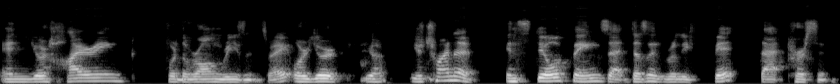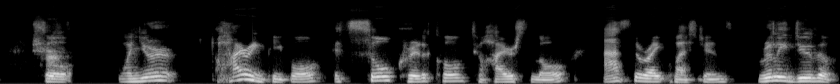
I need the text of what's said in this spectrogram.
and you're hiring for the wrong reasons, right? Or you're you're you're trying to instill things that doesn't really fit that person. Sure. So when you're hiring people, it's so critical to hire slow, ask the right questions, really do the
